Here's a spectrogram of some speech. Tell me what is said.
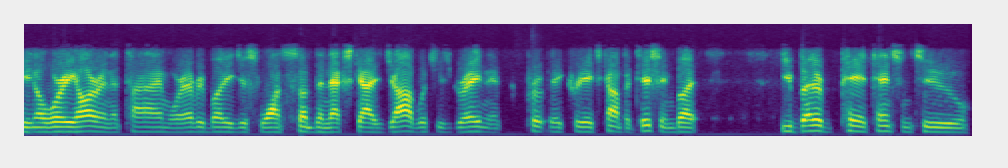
You know, where you are in a time where everybody just wants some, the next guy's job, which is great and it, it creates competition, but you better pay attention to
